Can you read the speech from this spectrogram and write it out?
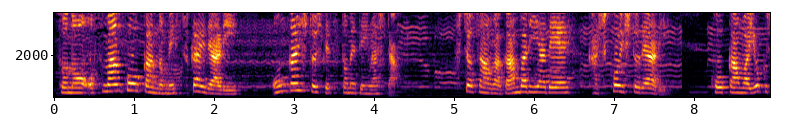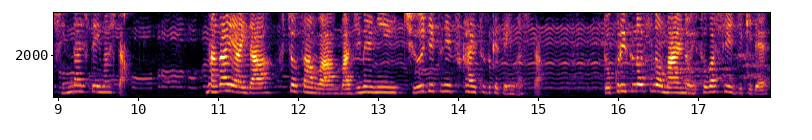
そのオスマン交換の召使いであり、恩返しとして務めていました。フチョさんは頑張り屋で賢い人であり、交換はよく信頼していました。長い間、フチョさんは真面目に忠実に使い続けていました。独立の日の前の忙しい時期で、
